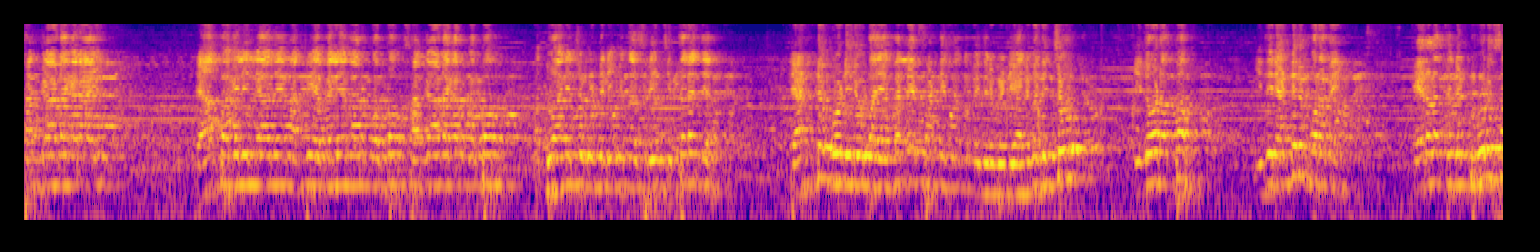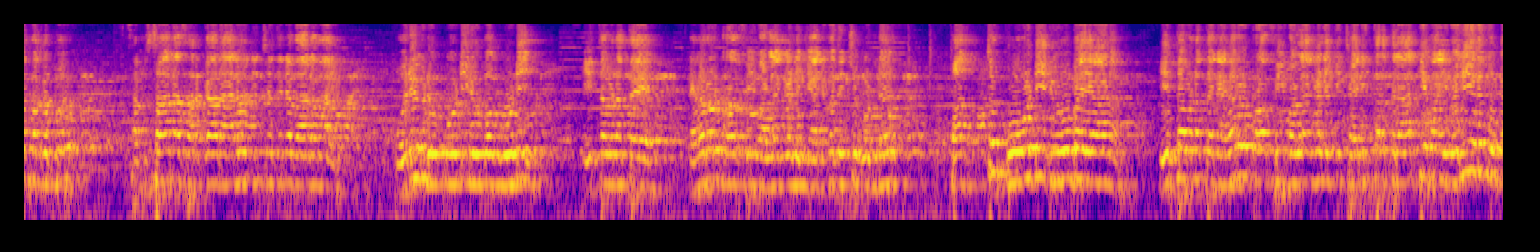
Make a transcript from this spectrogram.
സംഘാടകരായി രാപ്പകലില്ലാതെ മറ്റ് എം എൽ എമാർക്കൊപ്പം സംഘാടകർക്കൊപ്പം അധ്വാനിച്ചു കൊണ്ടിരിക്കുന്ന ശ്രീ ചിത്തരഞ്ജൻ രണ്ട് കോടി രൂപ എം എൽ എ ഫണ്ടിൽ നിന്നും ഇതിനു വേണ്ടി അനുവദിച്ചു. ഇതോടൊപ്പം ഇത് രണ്ടിനു പുറമെ കേരളത്തിന്റെ ടൂറിസം വകുപ്പ് സംസ്ഥാന സർക്കാർ ആലോചിച്ചതിന്റെ ഭാഗമായി ഒരു കോടി രൂപ കൂടി ഇത്തവണത്തെ നെഹ്റു ട്രോഫി വള്ളംകളിക്ക് അനുവദിച്ചുകൊണ്ട് പത്ത് കോടി രൂപയാണ് ഇത്തവണത്തെ നെഹ്റു ട്രോഫി വള്ളംകളിക്ക് ചരിത്രത്തിൽ ആദ്യമായി വലിയൊരു തുക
